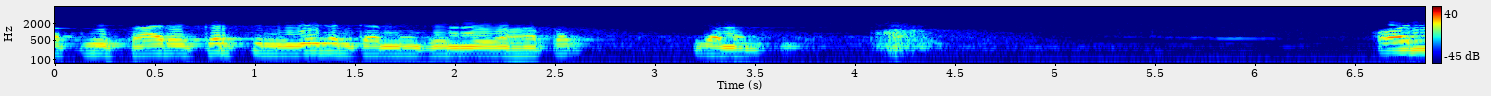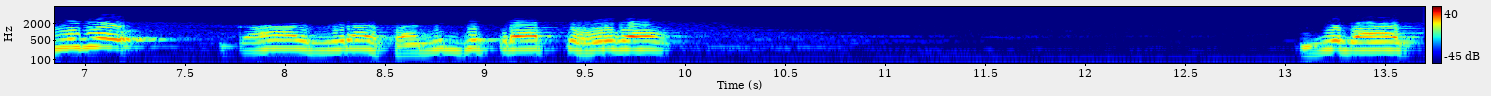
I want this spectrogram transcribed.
अपने सारे कृत्य निवेदन करने के लिए वहाँ पर गमन किया। और ये जो कहा, मेरा सानिध्य प्राप्त होगा, ये बात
